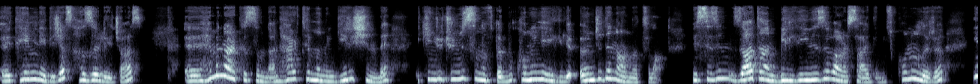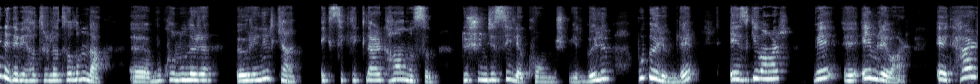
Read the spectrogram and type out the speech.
e, temin edeceğiz, hazırlayacağız. E, hemen arkasından her temanın girişinde ikinci, üçüncü sınıfta bu konuyla ilgili önceden anlatılan ve sizin zaten bildiğinizi varsaydığınız konuları yine de bir hatırlatalım da bu konuları öğrenirken eksiklikler kalmasın düşüncesiyle konmuş bir bölüm. Bu bölümde Ezgi var ve Emre var. Evet her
